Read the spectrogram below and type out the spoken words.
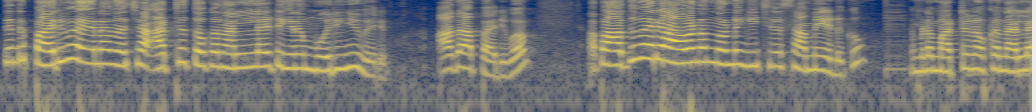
ഇതിന്റെ പരുവം എങ്ങനെയാണെന്ന് വെച്ചാൽ അറ്റത്തൊക്കെ നല്ലതായിട്ട് ഇങ്ങനെ മൊരിഞ്ഞു വരും. അതാ പരുവം. അപ്പോൾ അതുവരെ ആവണം എന്നുണ്ടെങ്കിൽ ഇച്ചിരി സമയം എടുക്കും. നമ്മുടെ മട്ടനൊക്കെ നല്ല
